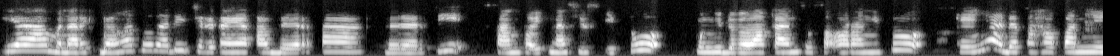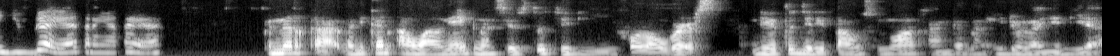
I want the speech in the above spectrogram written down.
Iya, menarik banget tuh tadi ceritanya Kak Berta. Berarti Santo Ignatius itu mengidolakan seseorang itu kayaknya ada tahapannya juga ya ternyata ya. Bener Kak, tadi kan awalnya Ignatius tuh jadi followers. Dia tuh jadi tahu semua kan tentang idolanya dia.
